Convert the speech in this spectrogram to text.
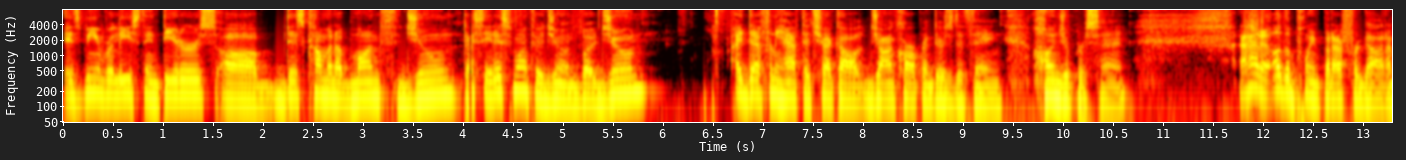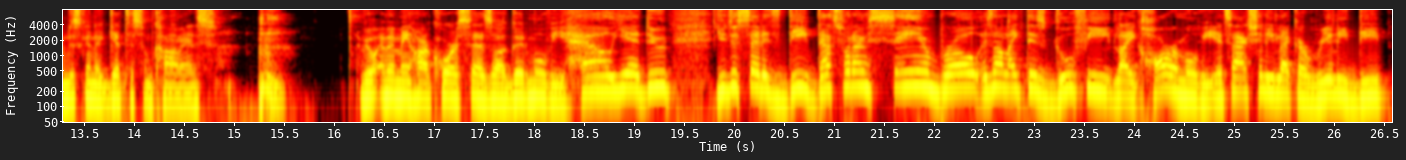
it's being released in theaters uh this coming up month, June. Did I say this month or June? But June. I definitely have to check out John Carpenter's The Thing. 100%. I had another point, but I forgot. I'm just gonna get to some comments. Real MMA Hardcore says, a uh, good movie. Hell yeah, dude. You just said it's deep. That's what I'm saying, bro. It's not like this goofy, like horror movie. It's actually like a really deep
